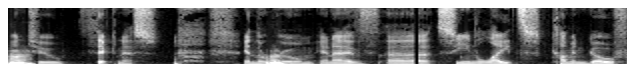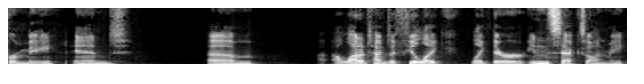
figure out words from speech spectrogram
hmm. into thickness in the hmm. room, and I've uh, seen lights come and go from me, and um, a lot of times I feel like like there are insects on me.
